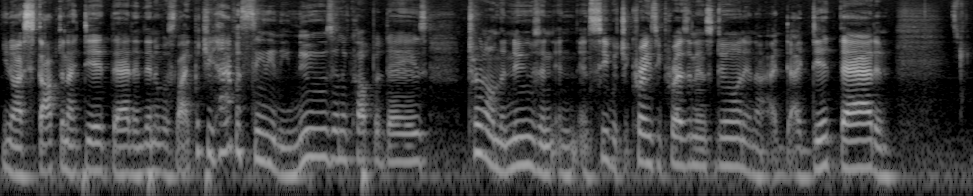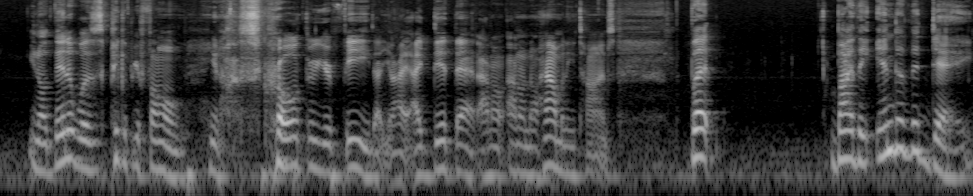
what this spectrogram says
you know, I stopped and I did that. And then it was like, but you haven't seen any news in a couple of days. Turn on the news and, and, and see what your crazy president's doing. And I, I did that. And, you know, then it was pick up your phone, you know, scroll through your feed. I, I, I did that. I don't I don't know how many times, but by the end of the day,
